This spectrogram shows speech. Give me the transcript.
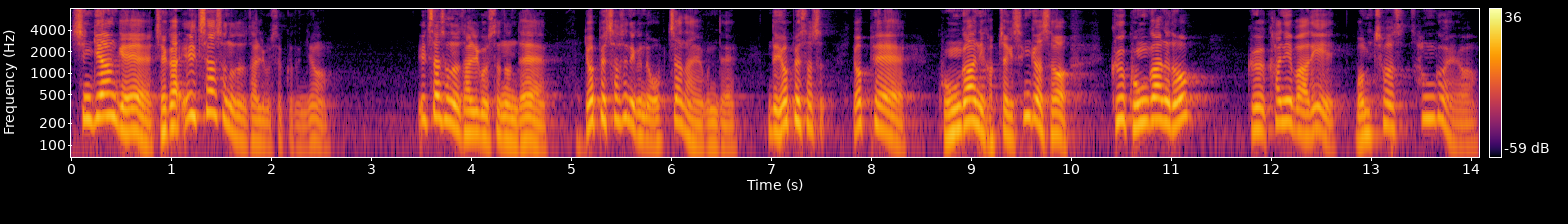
신기한 게 제가 1차선으로 달리고 있었거든요. 1차선으로 달리고 있었는데 옆에 차선이 근데 없잖아요. 근데 근데 옆에 차 옆에 공간이 갑자기 생겨서 그 공간으로 그 카니발이 멈춰 선 거예요.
